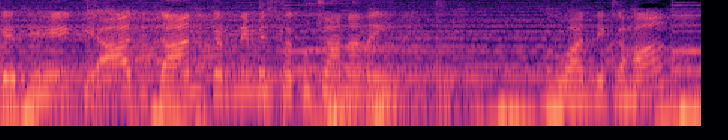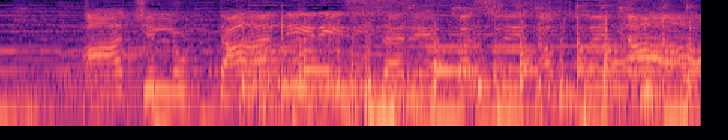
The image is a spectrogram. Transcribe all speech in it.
कहते हैं कि आज दान करने में सकुचाना नहीं। भगवान ने कहा, आज लुटा तेरे सर बस अपना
